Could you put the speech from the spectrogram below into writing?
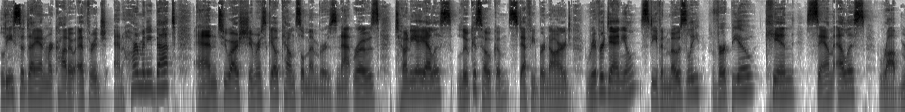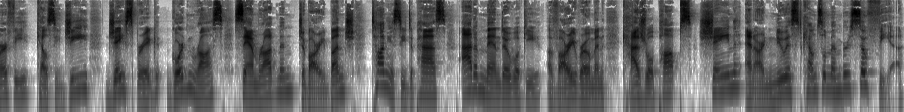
Lisa Diane Mercado Etheridge, and Harmony Bat, and to our Shimmer Scale council members Nat Rose, Tony A. Ellis, Lucas Hokum, Steffi Bernard, River Daniel, Stephen Mosley, Verpio, Kin, Sam Ellis, Rob Murphy, Kelsey G, Jay Sprigg, Gordon Ross, Sam Rodman, Jabari Bunch, Tanya C. DePass, Adam Mando Wookie, Avari Roman, Casual Pops, Shane, and our newest council member, Sophia.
